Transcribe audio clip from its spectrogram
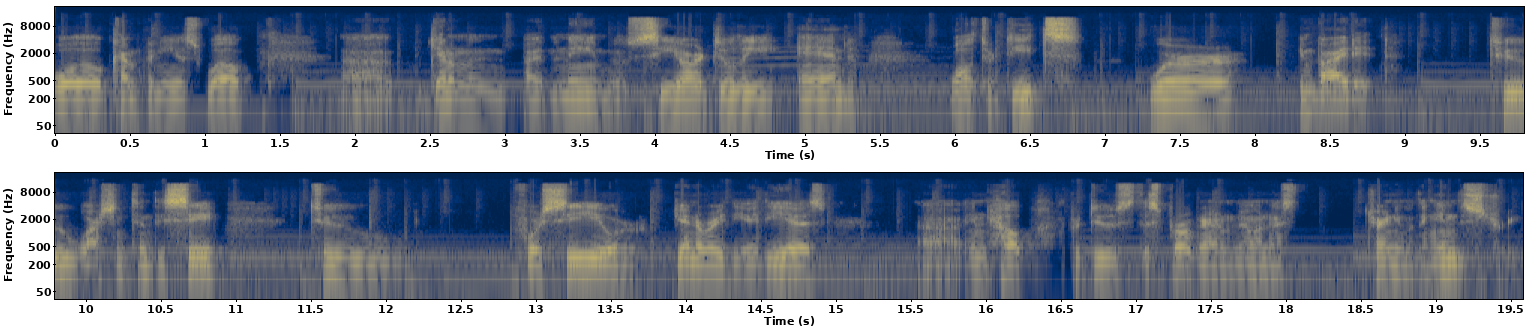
Oil Company as well. Uh, gentlemen by the name of C.R. Dooley and Walter Dietz were invited to Washington, D.C. to foresee or generate the ideas uh, and help produce this program known as Training Within Industry.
